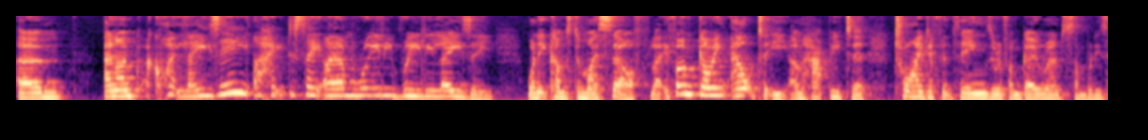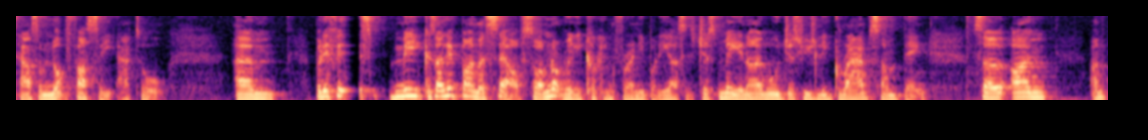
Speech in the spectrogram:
Um, and I'm quite lazy. I hate to say I am really, really lazy when it comes to myself. Like if I'm going out to eat, I'm happy to try different things, or if I'm going around to somebody's house, I'm not fussy at all. Um, but if it's me, because I live by myself, so I'm not really cooking for anybody else. It's just me, and I will just usually grab something. So I'm I'm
